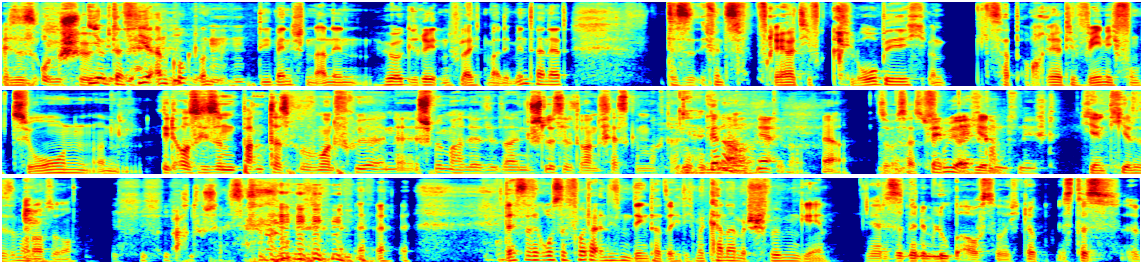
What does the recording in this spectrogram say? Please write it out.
Es ist unschön. ihr euch das hier anguckt Mhm. und die Menschen an den Hörgeräten vielleicht mal im Internet, das ist, ich finde es relativ klobig und das hat auch relativ wenig Funktion und Sieht aus wie so ein Band, das, wo man früher in der Schwimmhalle seinen Schlüssel dran festgemacht hat. Ja, genau. Ja. genau. Ja. So was heißt früher hier, hier in Kiel ist es immer noch so. Ach du Scheiße. Das ist der große Vorteil an diesem Ding tatsächlich. Man kann damit schwimmen gehen. ja, das ist mit dem Loop auch so. Ich glaube, ist das, äh,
